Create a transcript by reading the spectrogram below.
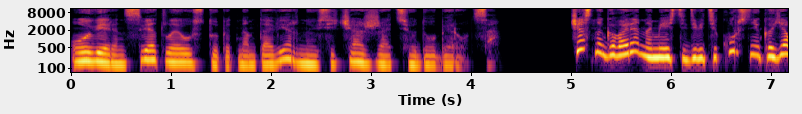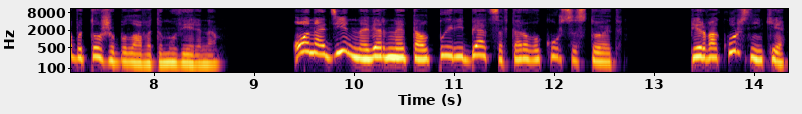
Уверен, светлые уступят нам таверну и сейчас же отсюда уберутся. Честно говоря, на месте девятикурсника я бы тоже была в этом уверена. Он один, наверное, толпы ребят со второго курса стоит. Первокурсники,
